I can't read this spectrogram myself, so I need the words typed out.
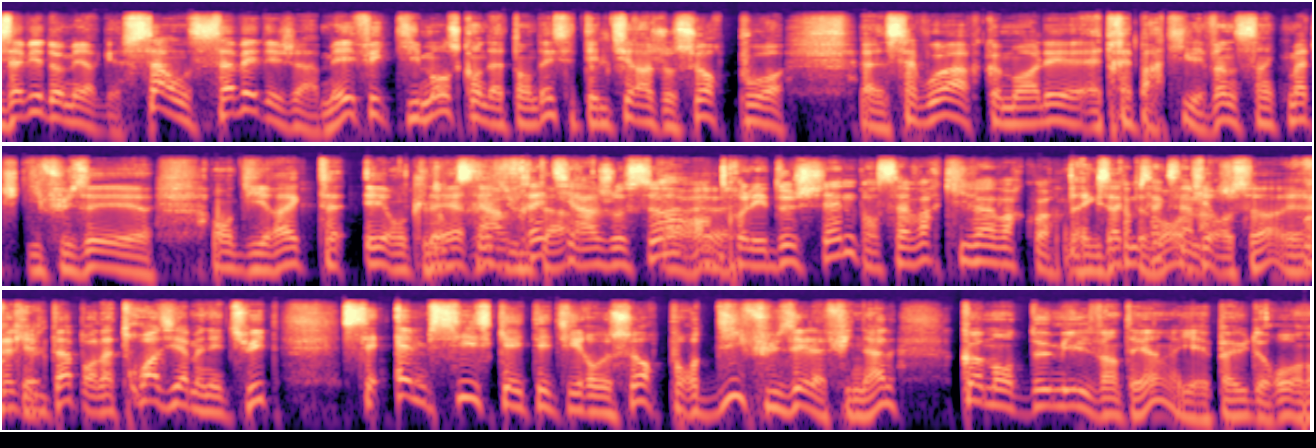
Xavier Domergue. Ça, on le savait déjà, mais effectivement, ce qu'on attendait, c'était le tirage au sort pour euh, savoir comment allaient être répartis les 25 matchs diffusés euh, en direct et en clair. C'est un vrai tirage au sort Ah ouais, entre les deux chaînes pour savoir qui va avoir quoi. Exactement, Comme ça que ça on tire au sort. Et Ok. résultat, pour la troisième année de suite, c'est M6 qui a été tiré au sort pour diffuser la finale, comme en 2021. Il n'y avait pas eu d'euro en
